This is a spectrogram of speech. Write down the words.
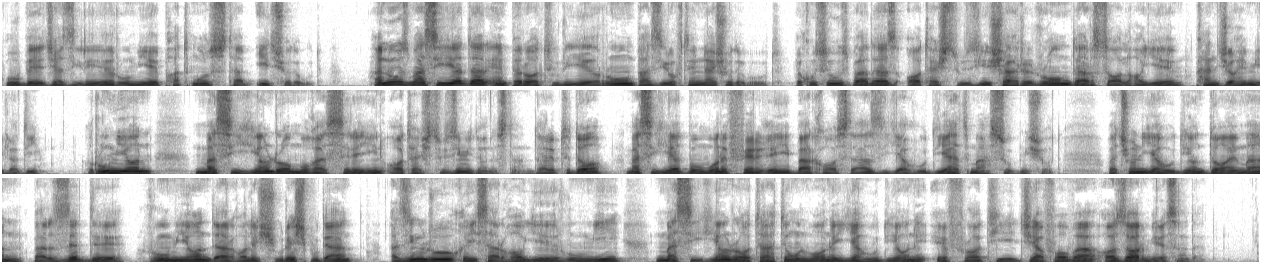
او به جزیره رومی پاتموس تبعید شده بود. هنوز مسیحیت در امپراتوری روم پذیرفته نشده بود به خصوص بعد از آتش سوزی شهر روم در سالهای پنجاه میلادی رومیان مسیحیان را مقصر این آتش سوزی می دانستند. در ابتدا مسیحیت به عنوان فرقه برخواسته از یهودیت محسوب می شد و چون یهودیان دائما بر ضد رومیان در حال شورش بودند از این رو قیصرهای رومی مسیحیان را تحت عنوان یهودیان افراطی جفا و آزار میرساندند.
